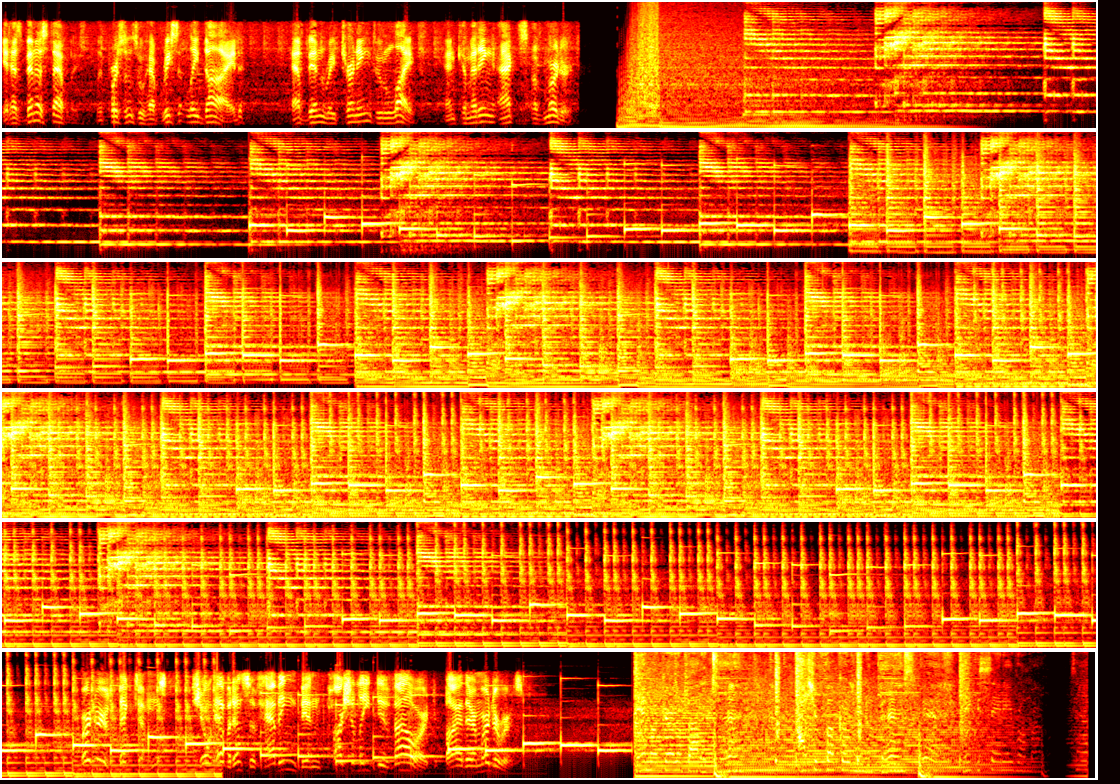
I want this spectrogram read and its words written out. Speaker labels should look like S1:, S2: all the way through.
S1: It has been established that persons who have recently died have been returning to life and committing acts of murder. Having been partially devoured by their murderers.
S2: Damn, my girl about a 10. I should fuck her in.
